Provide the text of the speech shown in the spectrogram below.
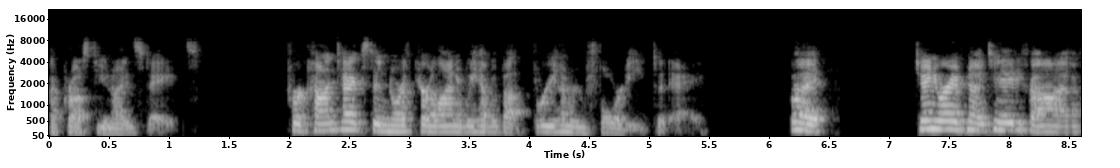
across the United States. For context, in North Carolina, we have about 340 today. But January of 1985,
